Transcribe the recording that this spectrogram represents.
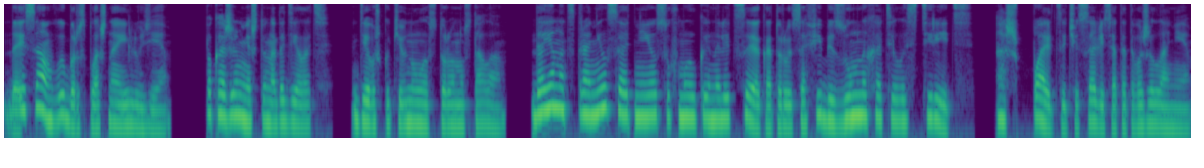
Да и сам выбор сплошная иллюзия. «Покажи мне, что надо делать», – девушка кивнула в сторону стола. Даян отстранился от нее с ухмылкой на лице, которую Софи безумно хотела стереть. Аж пальцы чесались от этого желания.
